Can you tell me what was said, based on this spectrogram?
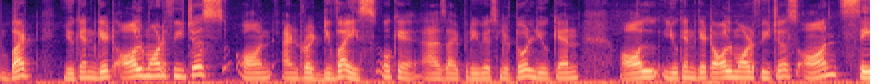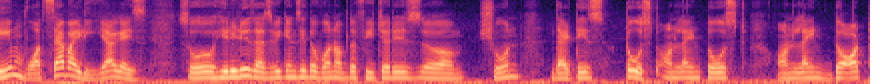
but you can get all mod features on android device. Okay as i previously told you can all you can get all mod features on same whatsapp id yeah guys. So here it is. As we can see the one of the feature is uh, shown. That is toast online toast online dot.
